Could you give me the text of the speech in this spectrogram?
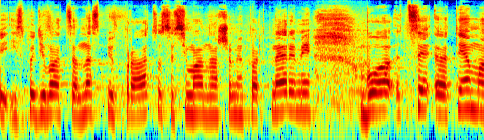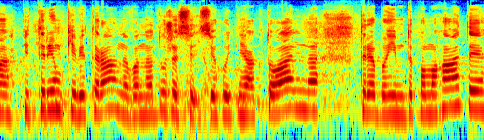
і сподіватися на співпрацю з усіма нашими партнерами. Бо це е, тема підтримки ветеранів, вона дуже сьогодні актуальна. Треба їм допомагати,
